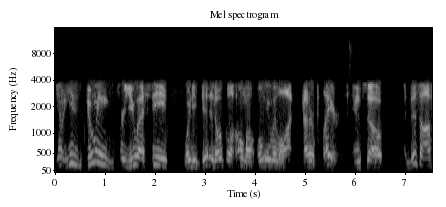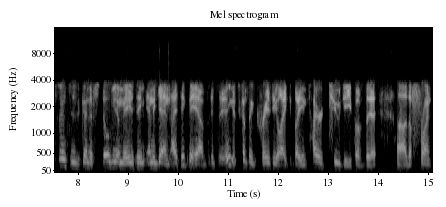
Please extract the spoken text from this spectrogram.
You know, he's doing for USC what he did at Oklahoma, only with a lot better players. And so this offense is going to still be amazing. And again, I think they have. It's, I think it's something crazy like the entire two deep of the uh, the front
